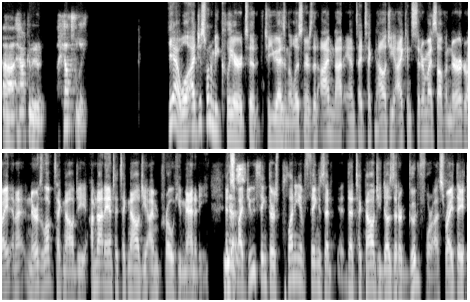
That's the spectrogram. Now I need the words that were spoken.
Uh, how can it healthfully? Yeah, well, I just want to be clear to to you guys and the listeners that I'm not anti-technology. I consider myself a nerd, right? And I, nerds love technology. I'm not anti-technology. I'm pro-humanity. And yes. so I do think there's plenty of things that that technology does that are good for us, right? They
